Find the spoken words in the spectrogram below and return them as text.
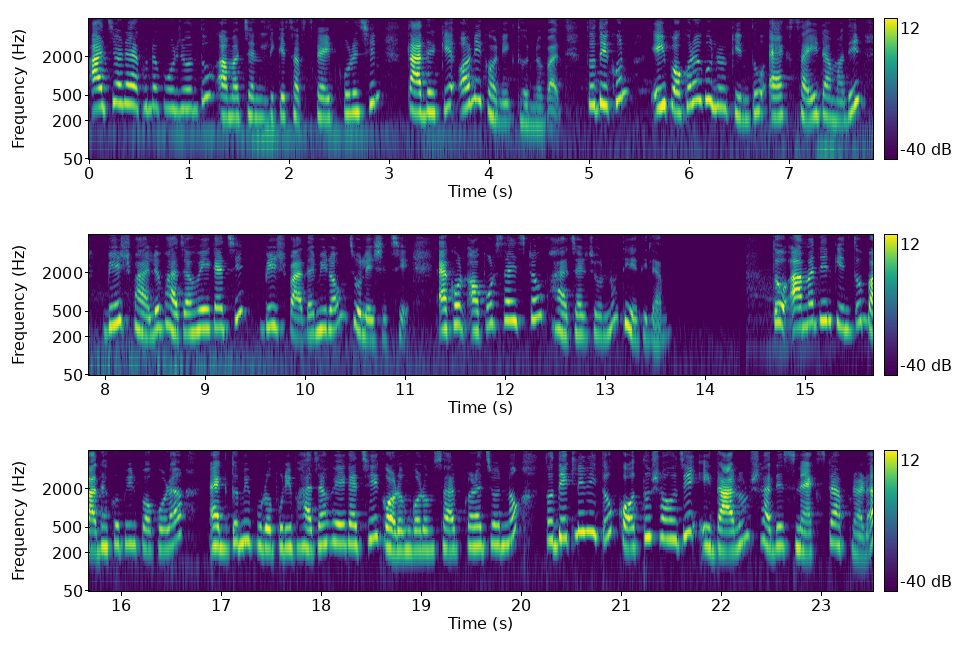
আর যারা এখনও পর্যন্ত আমার চ্যানেলটিকে সাবস্ক্রাইব করেছেন, তাদেরকে অনেক অনেক ধন্যবাদ। তো দেখুন, এই পকোড়াগুলোর কিন্তু এক সাইড আমাদের বেশ ভালো ভাজা হয়ে গেছে, বেশ বাদামি রং চলে এসেছে। এখন অপর সাইজটাও ভাজার জন্য দিয়ে দিলাম। তো আমাদের কিন্তু বাঁধাকপির পকোড়া একদমই পুরোপুরি ভাজা হয়ে গেছে, গরম গরম সার্ভ করার জন্য। তো দেখলেনই তো কত সহজে এই দারুণ স্বাদের স্ন্যাক্সটা আপনারা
